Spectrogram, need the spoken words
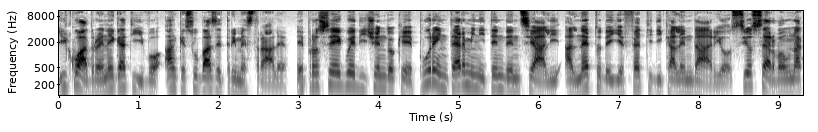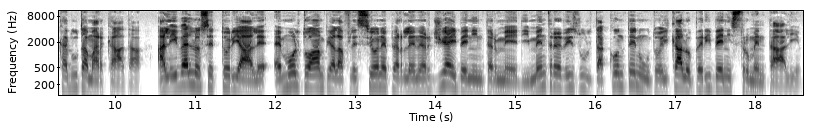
Il quadro è negativo anche su base trimestrale e prosegue dicendo che, pure in termini tendenziali, al netto degli effetti di calendario, si osserva una caduta marcata. A livello settoriale è molto ampia la flessione per l'energia e i beni intermedi, mentre risulta contenuto il calo per i beni strumentali.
